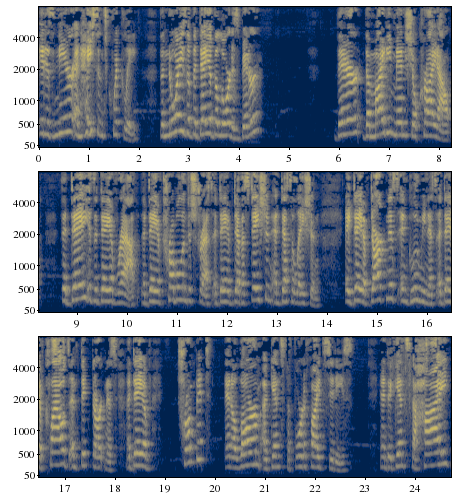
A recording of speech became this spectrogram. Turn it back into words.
It is near and hastens quickly. The noise of the day of the Lord is bitter. There the mighty men shall cry out. The day is a day of wrath, a day of trouble and distress, a day of devastation and desolation, a day of darkness and gloominess, a day of clouds and thick darkness, a day of trumpet and alarm against the fortified cities and against the high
